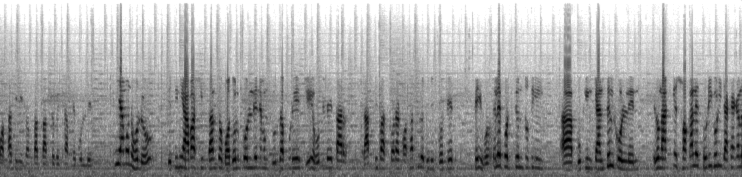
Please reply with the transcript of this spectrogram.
কথা তিনি সংবাদ মাধ্যমের সামনে বললেন। কি এমন হলো যে তিনি আবার সিদ্ধান্ত বদল করলেন এবং দুর্গাপুরে যে হোটেলে তার রাত্রিবাস করার কথা ছিল দিলীপ ঘোষের, সেই হোটেলে পর্যন্ত তিনি বুকিং ক্যান্সেল করলেন এবং আজকে সকালে তড়িঘড়ি দেখা গেল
